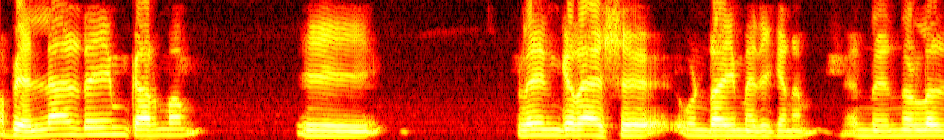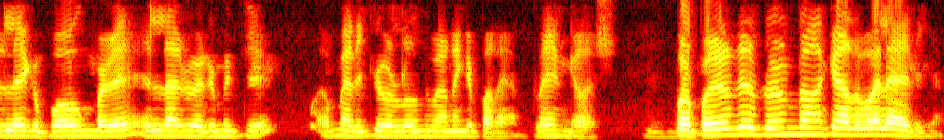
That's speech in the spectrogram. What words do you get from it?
അപ്പോൾ എല്ലാവരുടെയും കർമ്മം ഈ പ്ലെയിൻ ക്രാഷ് ഉണ്ടായി മരിക്കണം എന്ന് എന്നുള്ളതിലേക്ക് പോകുമ്പോഴേ എല്ലാവരും ഒരുമിച്ച് മരിക്കുകയുള്ളൂ എന്ന് വേണമെങ്കിൽ പറയാം. പ്ലെയിൻ ക്രാഷ് ഇപ്പോൾ പ്രകൃതി ദുരന്തമൊക്കെ അതുപോലെ ആയിരിക്കാം.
